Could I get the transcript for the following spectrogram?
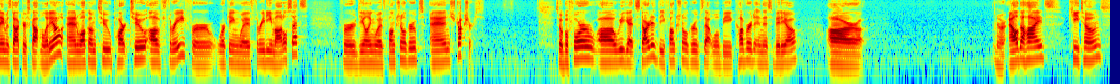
my name is Dr. Scott Melidio, and welcome to part two of three for working with 3D model sets for dealing with functional groups and structures. So before uh, we get started, the functional groups that will be covered in this video are, are aldehydes, ketones,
